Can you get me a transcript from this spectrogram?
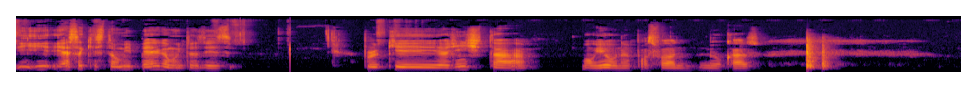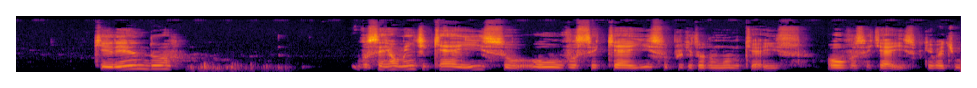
e, e essa questão me pega muitas vezes. Porque a gente tá. Bom, eu, né? Posso falar no meu caso. Querendo. Você realmente quer isso? Ou você quer isso porque todo mundo quer isso? Ou você quer isso porque vai, te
